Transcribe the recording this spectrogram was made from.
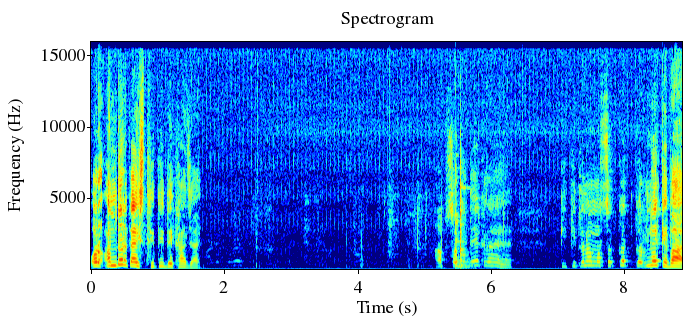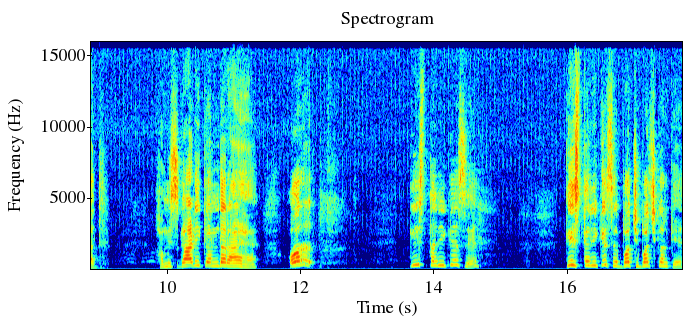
और अंदर का स्थिति देखा जाए। आप सभी देख रहे हैं कि कितना मशक्कत करने के बाद हम इस गाड़ी के अंदर आए हैं और किस तरीके से, किस तरीके से बच बच करके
